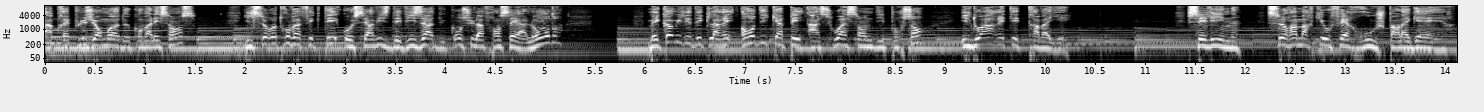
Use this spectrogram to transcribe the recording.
Après plusieurs mois de convalescence, il se retrouve affecté au service des visas du consulat français à Londres, mais comme il est déclaré handicapé à 70%, il doit arrêter de travailler. Céline sera marquée au fer rouge par la guerre,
